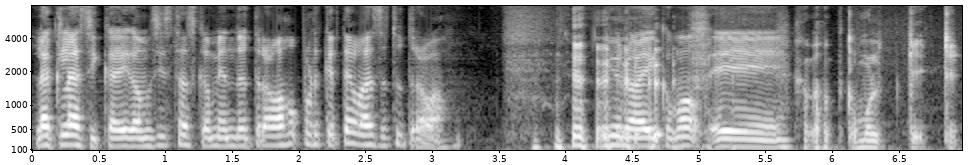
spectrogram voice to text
la clásica, digamos, si estás cambiando de trabajo, ¿por qué te vas de tu trabajo? Y uno ahí como, eh, ¿Cómo, qué, qué,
